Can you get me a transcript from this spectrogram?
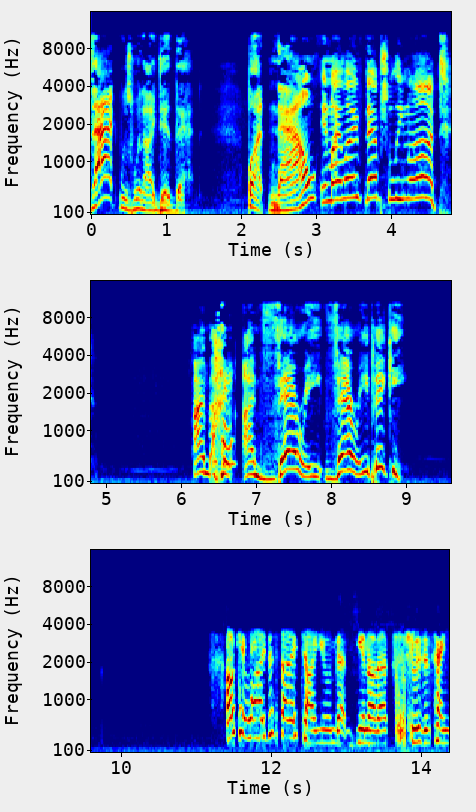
that was when I did that. But now in my life, absolutely not. I'm, Okay. I, I'm very, very picky. Okay, well, I just thought I'd tell you that, you know, that she was just hang,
